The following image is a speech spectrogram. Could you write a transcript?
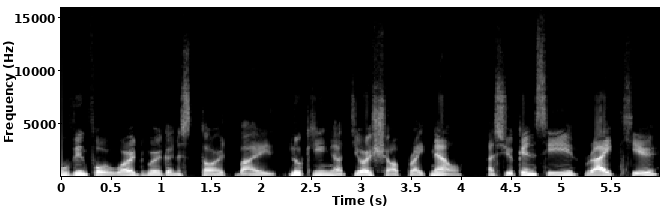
Moving forward, we're going to start by looking at your shop right now. As you can see right here,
